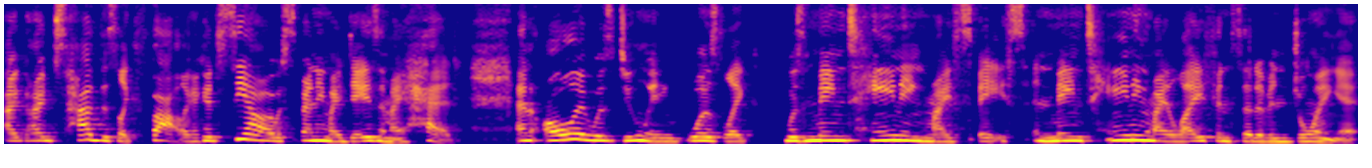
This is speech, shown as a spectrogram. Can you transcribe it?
I, I, just had this like thought, like I could see how I was spending my days in my head. And all I was doing was like was maintaining my space and maintaining my life instead of enjoying it.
